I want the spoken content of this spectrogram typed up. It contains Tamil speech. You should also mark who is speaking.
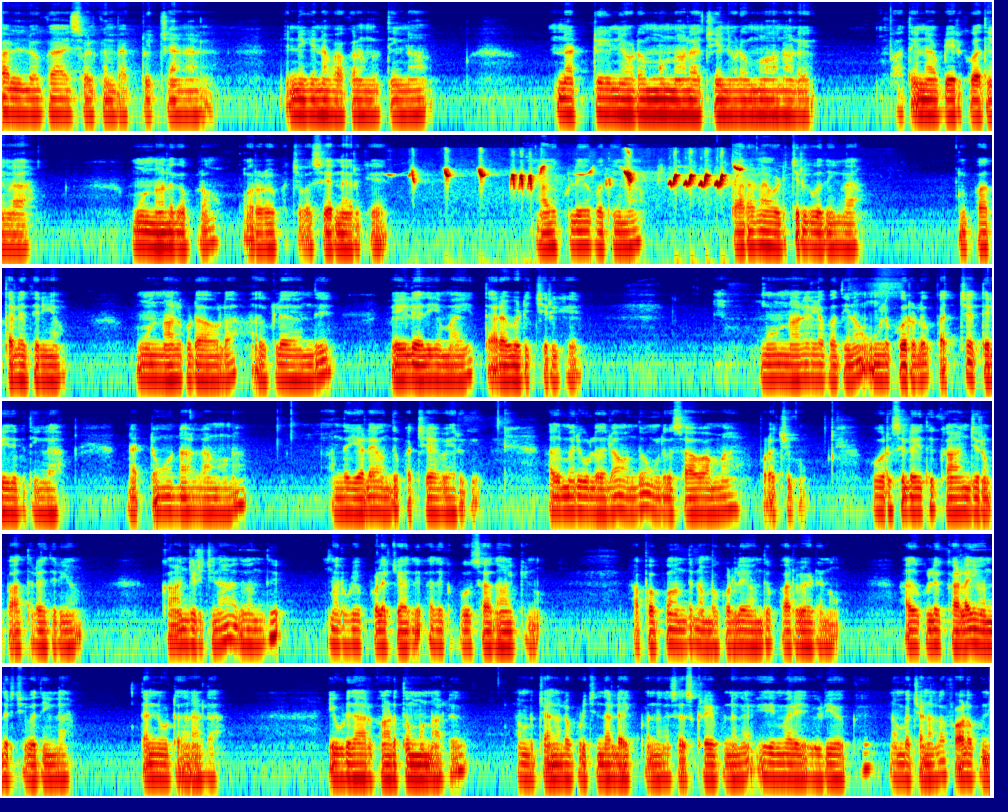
Speaker 1: Hello guys welcome back to channel இன்றைக்கி என்ன பார்க்குறோன்னு பார்த்தீங்கன்னா நட்டு என்னையோட மூணு நாள் ஆச்சு என்னையோட மூணாவது நாள். பார்த்தீங்கன்னா அப்படி இருக்குது பார்த்தீங்களா? மூணு நாளுக்கு அப்புறம் ஓரளவு பச்சை பசேர்னு இருக்குது அதுக்குள்ளேயே பார்த்தீங்கன்னா தரெல்லாம் வெடிச்சிருக்கு பார்த்தீங்களா? பார்த்தாலே தெரியும். மூணு நாள் கூட ஆகல. அதுக்குள்ளே வந்து வெயில் அதிகமாகி தரை வெடிச்சிருக்கு. மூணு நாளையில் பார்த்தீங்கன்னா உங்களுக்கு ஓரளவு பச்சை தெரியுது பார்த்தீங்களா? நட்டு மூணு நாள் ஆனோன்னா அந்த இலை வந்து பச்சையாகவே இருக்குது அது மாதிரி உள்ளதெல்லாம் வந்து உங்களுக்கு சாவாமல் பிழைச்சிக்கும் ஒரு சில இது காஞ்சிரும் பார்த்தாலே தெரியும். காஞ்சிருச்சுன்னா அது வந்து மறுபடியும் பிழைக்காது. அதுக்கு புதுசாக தான் வைக்கணும். அப்பப்போ வந்து நம்ம கொள்ளையை வந்து பார்வையிடணும் அதுக்குள்ளே களை வந்துருச்சு பார்த்தீங்களா? தண்ணி விட்டதுனால. இப்படி தான் இருக்கும் அடுத்த மூணு நாள். நம்ம சேனலை பிடிச்சிருந்தா லைக் பண்ணுங்கள் சப்ஸ்கிரைப் பண்ணுங்கள் இதே மாதிரி வீடியோவுக்கு நம்ம சேனலை ஃபாலோ பண்ணி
